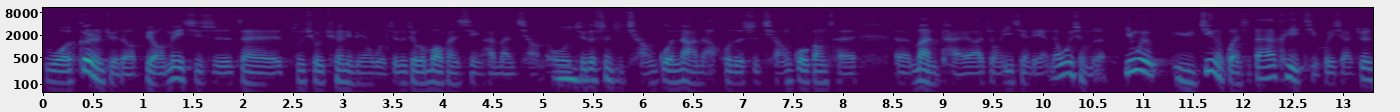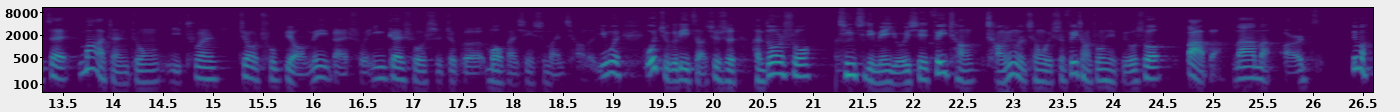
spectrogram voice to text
我个人觉得，表妹其实，在足球圈里面，我觉得这个冒犯性还蛮强的。我觉得甚至强过娜娜，或者是强过刚才呃曼台啊这种易建联。那为什么呢？因为语境的关系，大家可以体会一下，就是在骂战中，你突然叫出表妹来说，应该说是这个冒犯性是蛮强的。因为我举个例子啊，就是很多人说亲戚里面有一些非常常用的称谓是非常中性，比如说爸爸妈妈、儿子，对吧？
